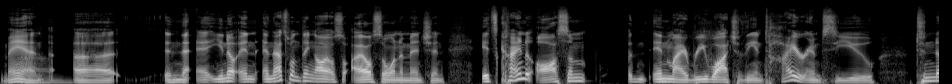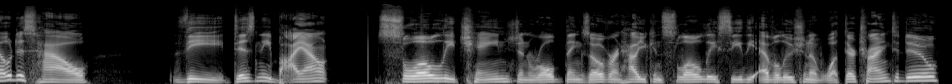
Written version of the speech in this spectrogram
man uh and that eh, you know and and that's one thing i also i also want to mention. It's kind of awesome in my rewatch of the entire mcu to notice how the disney buyout slowly changed and rolled things over and how you can slowly see the evolution of what they're trying to do.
